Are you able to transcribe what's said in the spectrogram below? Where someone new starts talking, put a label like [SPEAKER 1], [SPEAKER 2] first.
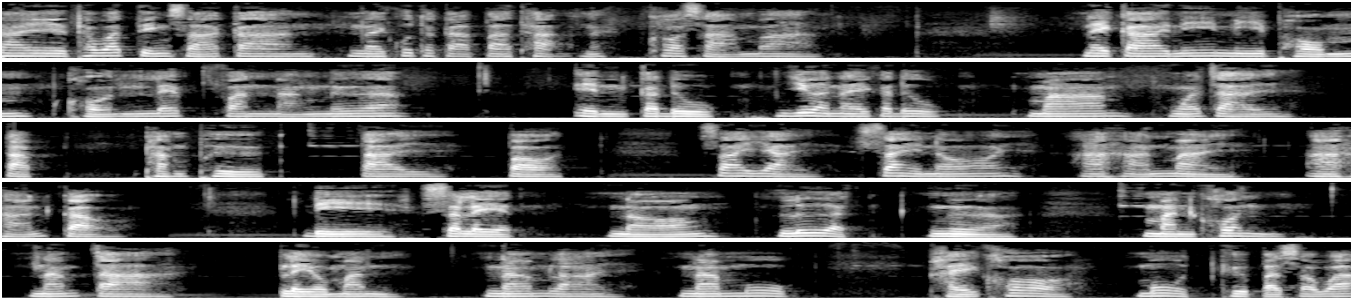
[SPEAKER 1] ในทวติงสาการในคุตกะปาฐะนะข้อสามว่า ในกายนี้มีผมขนเล็บฟันหนังเนื้อ เอ็นกระดูก เยื่อในกระดูก ม้าม หัวใจ ตับ พังผืด ไต ปอด ไส้ใหญ่ ไส้น้อย อาหารใหม่ อาหารเก่า ดีสเลดหนอง เลือด เหงื่อ มันข้น น้ำตา เปลวมัน น้ำลาย น้ำมูก ไขข้อ มูดคือปัสสาวะ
